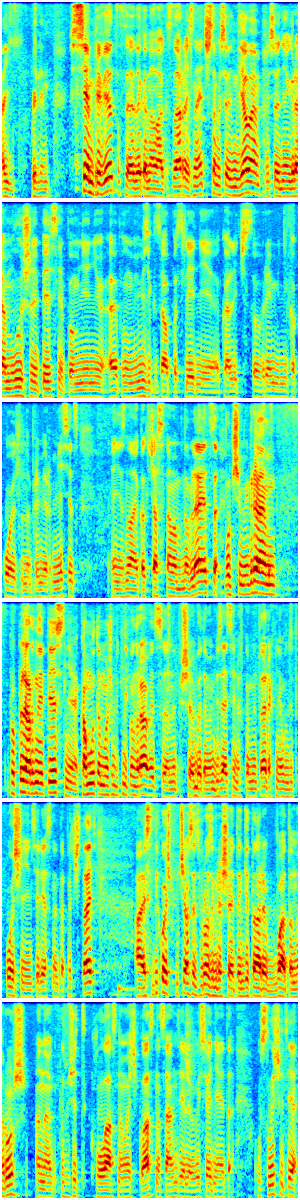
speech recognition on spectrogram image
aí. Блин. Всем привет, это канал Акстар. И знаете, что мы сегодня делаем? Мы сегодня играем лучшие песни, по мнению Apple Music, за последнее количество времени, какое-то, например, месяц. Я не знаю, как часто там обновляется. В общем, играем популярные песни. Кому-то, может быть, не понравится, напиши об этом обязательно в комментариях, мне будет очень интересно это почитать. А если ты хочешь поучаствовать в розыгрыше этой гитары Baton Rouge, она звучит классно, очень классно, на самом деле, вы сегодня это услышите,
